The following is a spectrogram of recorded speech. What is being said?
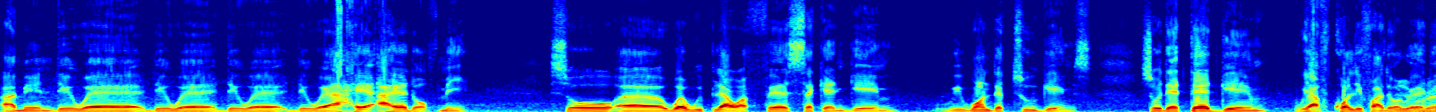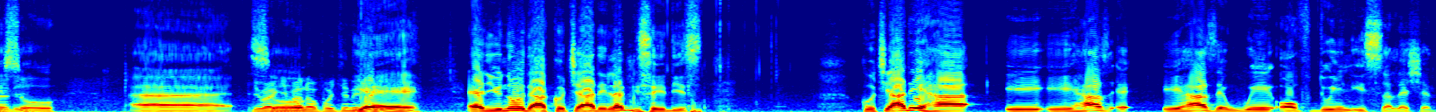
I mean, they were they were they were they were ahe- ahead of me. So uh, when we play our first second game, we won the two games. So the third game we have qualified already. So uh, You were so, given opportunity. Yeah, and you know that Coach Arday, let me say this. Coach Arday ha, he, he has a, he has a way of doing his selection.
